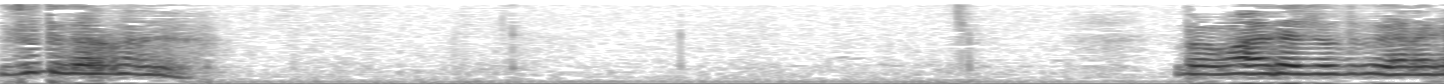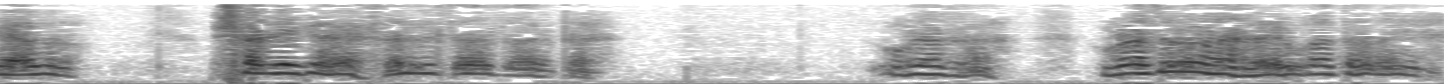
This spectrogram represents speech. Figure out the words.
युद्ध करना है। भगवान से युद्ध भी करने गया तो शरीर का शरीर तरह तरहता है। घोड़ा था घोड़ा चलाना है उड़ाता नहीं है।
